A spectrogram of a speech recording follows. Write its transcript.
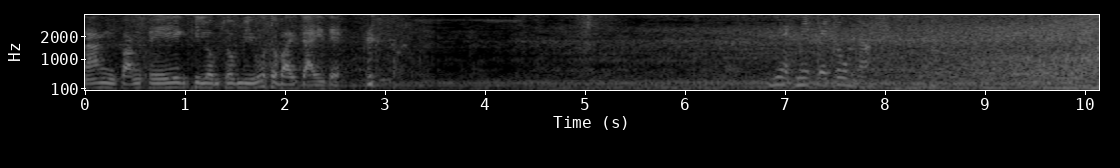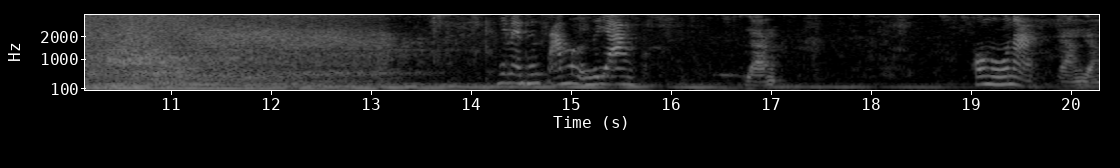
นั่งฟังเพลงกินลมชมวิวสบายใจแต่แยกเม็ดไปต้มนะนี่แม่นถึงสามหมื่นหรือยังยางของหนูน่ะยางยาง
